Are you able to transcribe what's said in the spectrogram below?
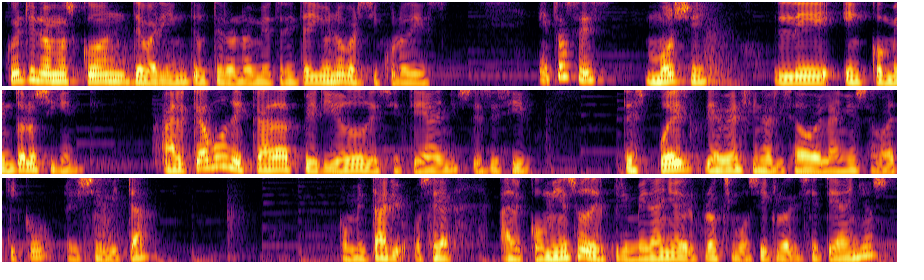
Continuamos con Devarim, Deuteronomio 31, versículo 10. Entonces Moshe le encomendó lo siguiente. Al cabo de cada periodo de siete años, es decir, después de haber finalizado el año sabático, el Shemitah, comentario, o sea, al comienzo del primer año del próximo ciclo de siete años,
